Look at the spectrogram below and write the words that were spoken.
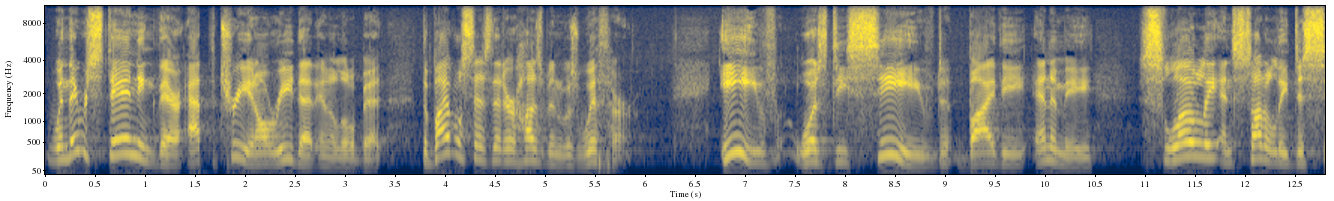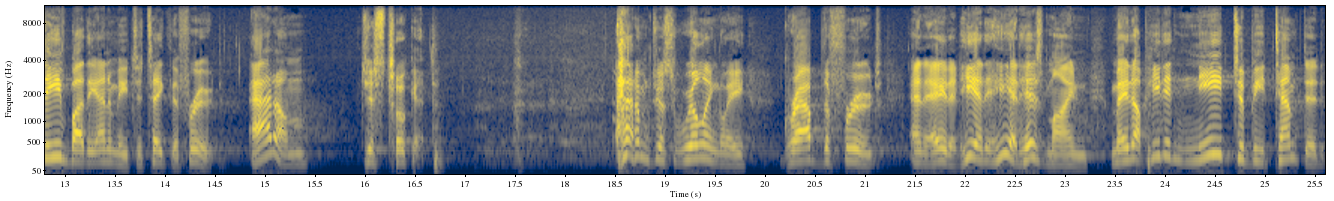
when they were standing there at the tree and i'll read that in a little bit the bible says that her husband was with her. Eve was deceived by the enemy slowly and subtly deceived by the enemy to take the fruit. Adam just took it. Adam just willingly grabbed the fruit and ate it. He had, he had his mind made up. He didn't need to be tempted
